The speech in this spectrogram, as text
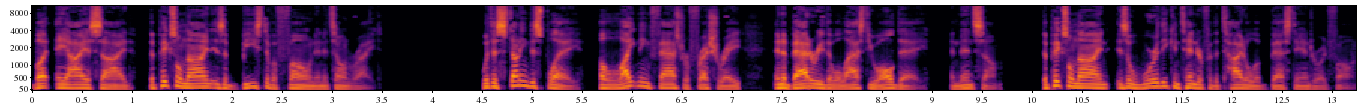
But AI aside, the Pixel 9 is a beast of a phone in its own right. With a stunning display, a lightning-fast refresh rate, and a battery that will last you all day, and then some, the Pixel 9 is a worthy contender for the title of Best Android Phone.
